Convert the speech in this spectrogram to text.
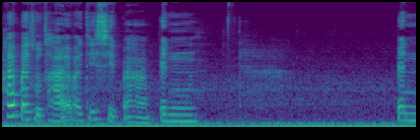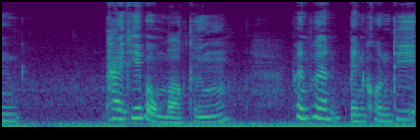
ไพ่ใบสุดท้ายใบที่สิบอะค่ะเป็น เป็นไพ่ที่บ่งบอกถึงเพื่อนๆเป็นคนที่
